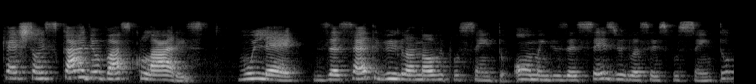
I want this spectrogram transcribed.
Questões cardiovasculares, mulher 17,9%, homem 16,6%.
